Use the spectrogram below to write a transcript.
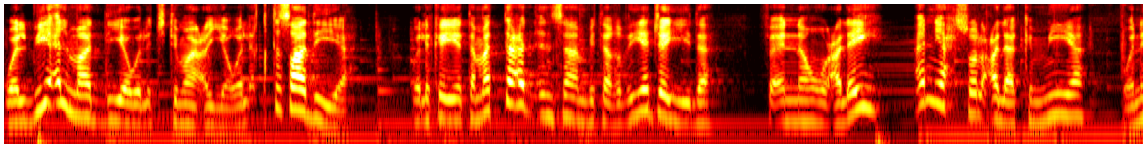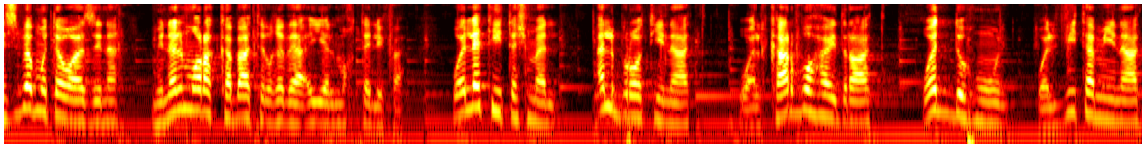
والبيئة المادية والاجتماعية والاقتصادية. ولكي يتمتع الإنسان بتغذية جيدة فإنه عليه أن يحصل على كمية ونسبة متوازنة من المركبات الغذائية المختلفة والتي تشمل البروتينات والكربوهيدرات والدهون والفيتامينات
